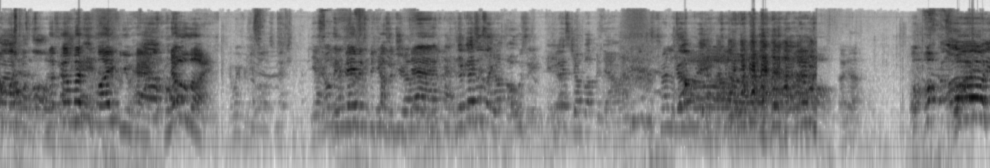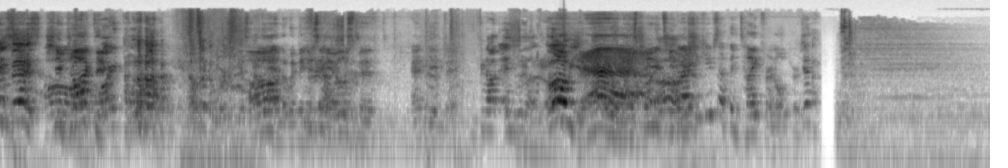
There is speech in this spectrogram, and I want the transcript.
Oh! Look how much life you have. No life. Get away from me, Willow Smith. Yeah, You're only you famous because of your dad. Can you guys just like jump? posing. Can you guys jump up and down? I down? think they're just trying to. Jumping. Oh. Oh no. Oh, oh, Oh, oh you missed! She blocked it. That was like the worst miss. Oh. and the whipping You of just the got. Willow Smith and Game Bay. Do not end with a. Oh yeah! Yeah. Oh, oh, she needs Oh, teabag. She keeps that thing tight for an old person.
